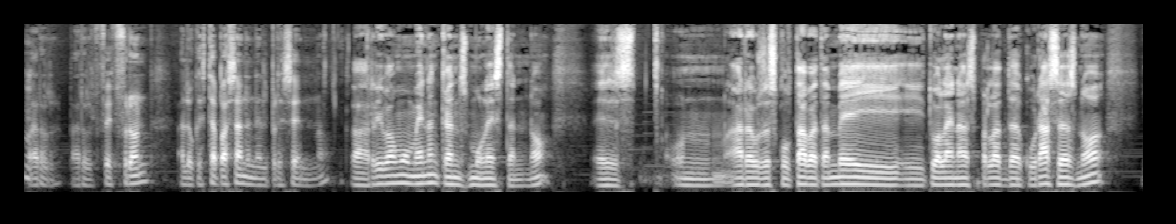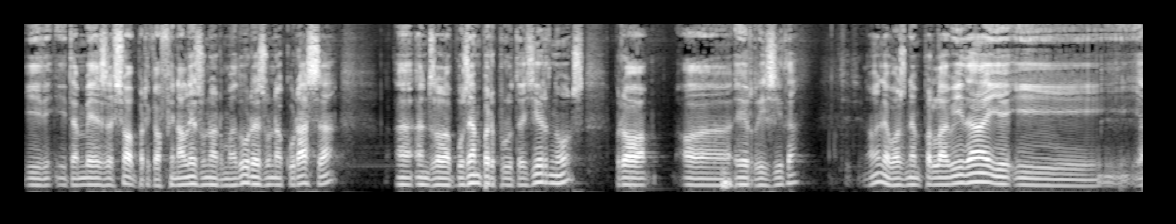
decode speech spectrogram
per, per fer front a lo que està passant en el present. No? Clar, arriba un moment en què ens molesten, no? És un, ara us escoltava també i, i tu Helena has parlat de curasses no? I, i també és això perquè al final és una armadura, és una curassa eh, ens la posem per protegir-nos però eh, és rígida no? llavors anem per la vida i, i, i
